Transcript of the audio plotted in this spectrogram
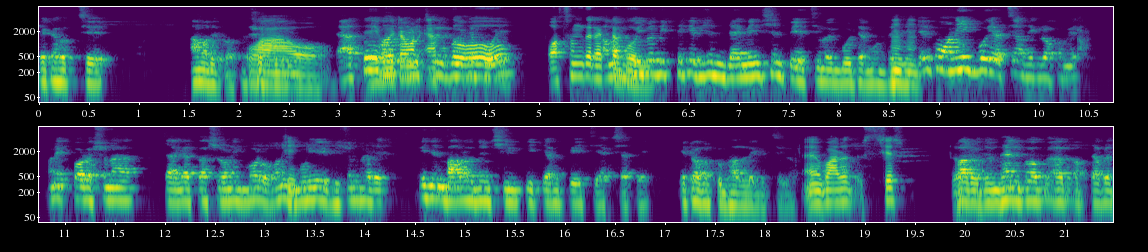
সেটা হচ্ছে আমাদের কথা ওয়াও। এত পছন্দের একটা বই। দিক থেকে ভীষণ ডাইমেনশন পেয়েছিল ওই বইটার মধ্যে। এরকম অনেক বই আছে অনেক রকমের। অনেক পড়াশোনার জায়গা তো আসলে অনেক বড় অনেক। বইয়ে ভীষণ ভাবে এই যে বারো জন শিল্পীকে আমি পেয়েছি একসাথে এটা আমার খুব ভালো লেগেছিল। ভারত শেষ? বারো জন ভ্যান গগ তারপরে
